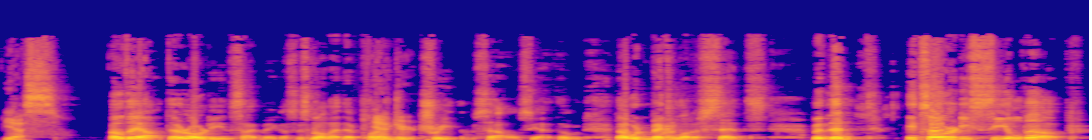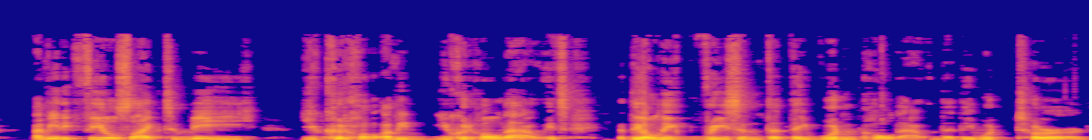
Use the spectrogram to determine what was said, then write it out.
yes, Oh, they are. They're already inside Maegor's. It's not like they're planning Yeah, a retreat themselves. Yeah, that would that would make Right. a lot of sense. But then it's already sealed up. I mean, it feels like to me you could hold. I mean, you could hold out. It's the only reason that they wouldn't hold out and that they would turn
